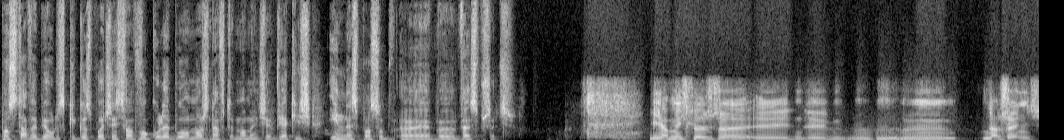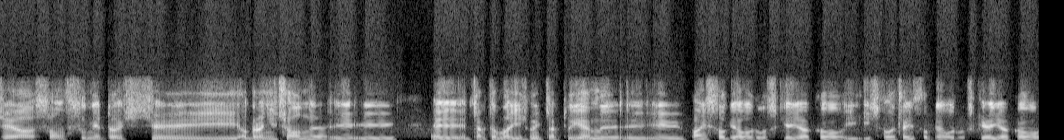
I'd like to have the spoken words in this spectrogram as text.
postawę białoruskiego społeczeństwa w ogóle było można w tym momencie w jakiś inny sposób wesprzeć? Ja myślę, że y, y, y, narzędzia są w sumie dość ograniczone. Y, traktowaliśmy i traktujemy y, y, państwo białoruskie jako i, społeczeństwo białoruskie jako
